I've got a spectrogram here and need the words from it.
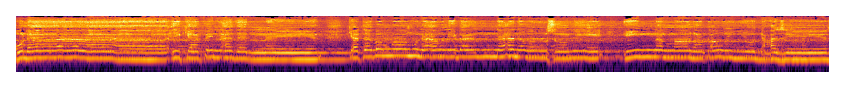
أولئك في الأذلين. كتب الله لأغلبن أنا ورسلي. إن الله قوي عزيز.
